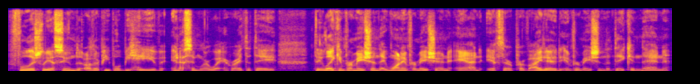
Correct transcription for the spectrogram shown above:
foolishly assume that other people behave in a similar way, right? That they they like information, they want information, and if they're provided information, that they can then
